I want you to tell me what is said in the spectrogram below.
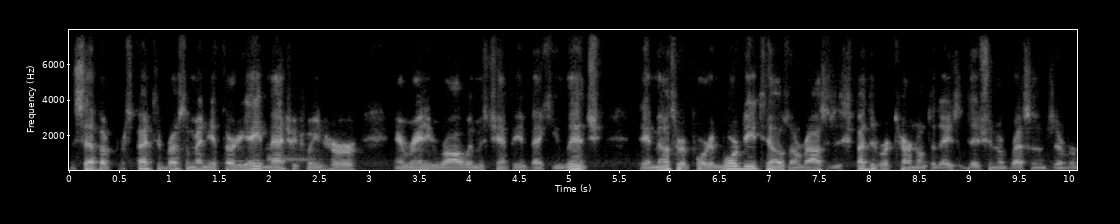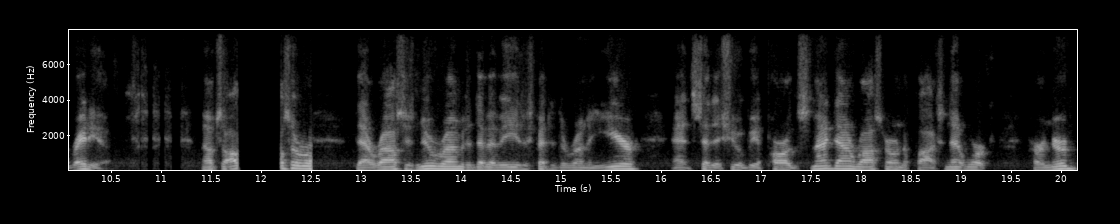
to set up a prospective WrestleMania 38 match between her and reigning Raw Women's Champion Becky Lynch. Dan Meltzer reported more details on Rousey's expected return on today's edition of Wrestling Observer Radio. Meltzer also wrote that Rousey's new run with the WWE is expected to run a year and said that she will be a part of the SmackDown roster on the Fox network. Her new,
